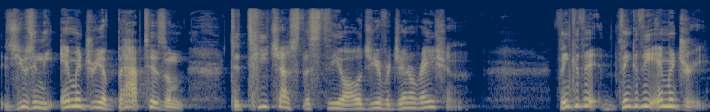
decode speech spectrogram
is using the imagery of baptism to teach us this theology of regeneration. Think of the, think of the imagery.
